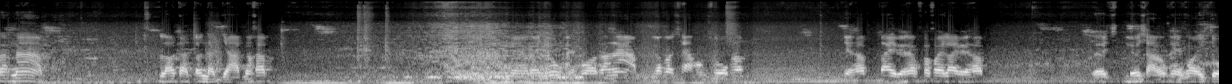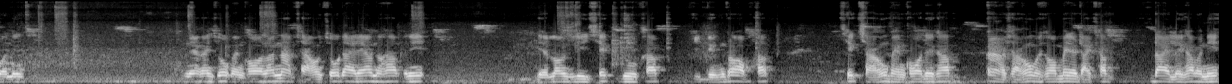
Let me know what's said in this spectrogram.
ระนาบ เราดัดตอนดัดหยาบนะครับ แนวแกนโชคแผงคอระนาบ แล้วก็ฉากของโชคครับเนี่ยครับไล่ไปครับค่อยๆไล่ไปครับเหลือเหลือฉากของแผงคออีกตัวหนึ่งแนวแกนโชคแผงคอระนาบฉากของโชคได้แล้วนะครับอันนี้ เดี๋ยวลองรีเช็คดูครับ อีกหนึ่งรอบครับ เช็คฉากของแผงคอด้วยครับอ้าวฉากของแผงคอไม่ได้ดัดครับ ได้เลยครับอันนี้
